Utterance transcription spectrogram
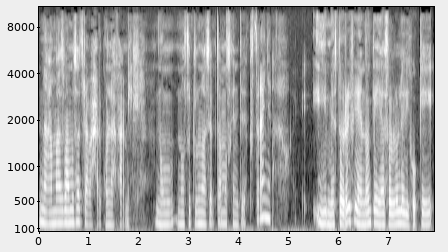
nada más vamos a trabajar con la familia. No, nosotros no aceptamos gente extraña y me estoy refiriendo a que ella solo le dijo que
